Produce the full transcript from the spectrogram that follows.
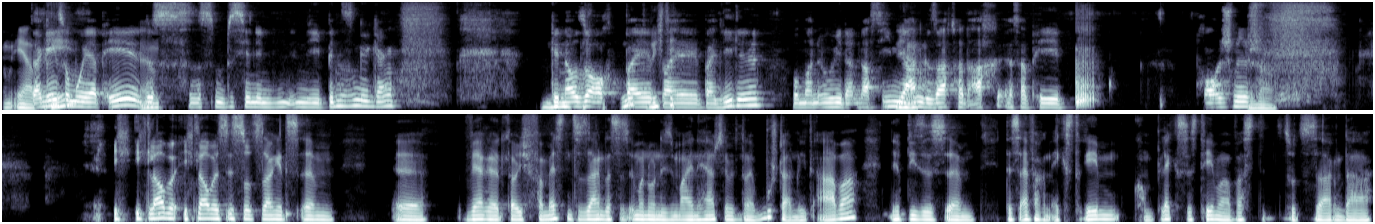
um ERP. Da ging es um ERP, das ist ein bisschen in, in die Binsen gegangen. Hm, Genauso auch gut, bei, bei, bei Lidl, wo man irgendwie dann nach sieben ja. Jahren gesagt hat, ach, SAP brauche ich nicht. Genau. Ich, ich, glaube, ich glaube, es ist sozusagen jetzt ähm, äh, wäre, glaube ich, vermessen zu sagen, dass das immer nur in diesem einen Hersteller mit drei Buchstaben liegt. Aber dieses, ähm, das ist einfach ein extrem komplexes Thema, was sozusagen da,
